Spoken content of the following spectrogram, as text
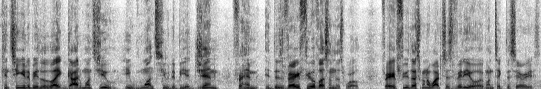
Continue to be the light God wants you. He wants you to be a gem for him. There's very few of us in this world. Very few that's going to watch this video are going to take this serious.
